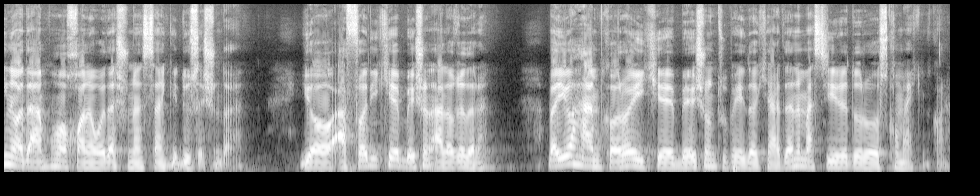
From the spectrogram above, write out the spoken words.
این آدم ها خانوادهشون هستن که دوستشون دارن یا افرادی که بهشون علاقه دارن و یا همکارایی که بهشون تو پیدا کردن مسیر درست کمک می‌کنن.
